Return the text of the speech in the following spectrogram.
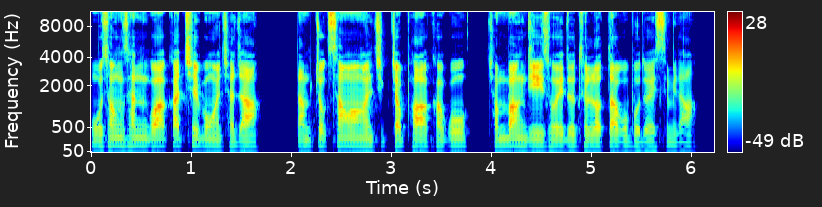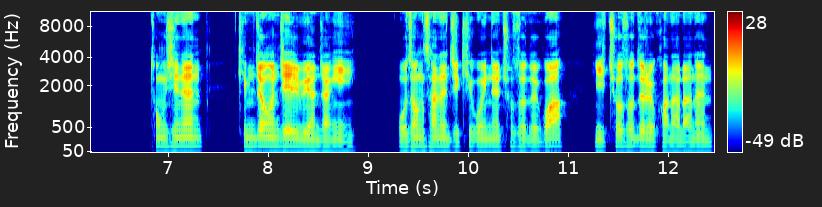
오성산과 까칠봉을 찾아 남쪽 상황을 직접 파악하고 전방지휘소에도 들렀다고 보도했습니다. 통신은 김정은 제1위원장이 오성산을 지키고 있는 초소들과 이 초소들을 관할하는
